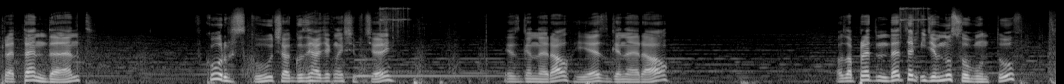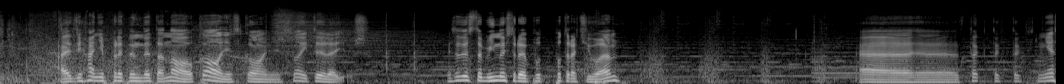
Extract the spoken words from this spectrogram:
Pretendent. W Kursku, trzeba go zjechać jak najszybciej. Jest generał? Jest generał. O, za pretendentem idzie mnóstwo buntów. Ale zjechanie pretendenta, no, koniec, koniec. No i tyle już. Niestety stabilność trochę po- potraciłem. Eee, tak, tak, tak. Nie,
